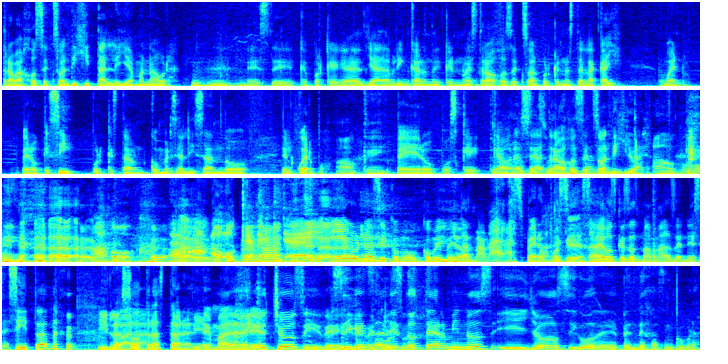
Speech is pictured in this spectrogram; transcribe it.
trabajo sexual digital le llaman ahora. Este, que porque ya, ya brincaron de que no es trabajo sexual porque no está en la calle. Bueno, pero que sí, porque están comercializando el cuerpo. Ah, ok. Pero pues que, que ¿Trabajo ahora sea sexual trabajo digital? sexual digital. Ah, ok. Ah, oh, ah, ah, ok. Y, y uno así como, como inventan mamadas. Pero pues Ok. ya sabemos que esas mamadas se necesitan. Y las para- otras Para el también. tema de derechos y de, y de Siguen recursos. saliendo términos y yo sigo de pendeja sin cobrar.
